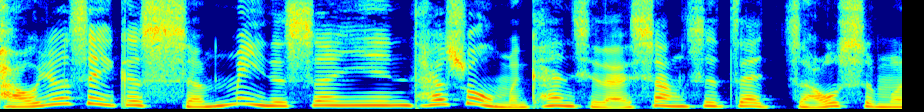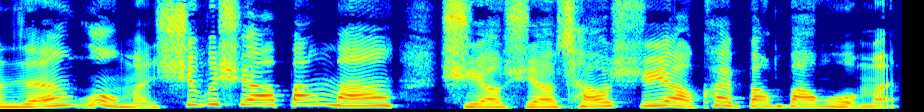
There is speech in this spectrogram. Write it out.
好，又是一个神秘的声音。他说：“我们看起来像是在找什么人，问我们需不需要帮忙？需要，需要，超需要，快帮帮我们！”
